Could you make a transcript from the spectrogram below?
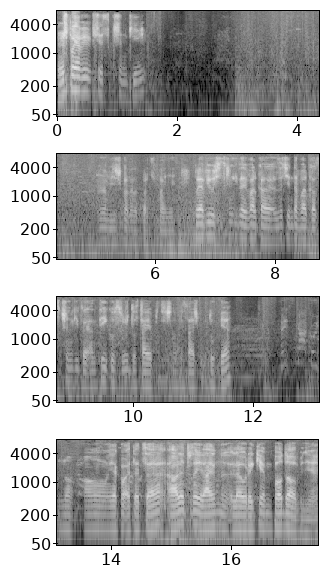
Już pojawiły się skrzynki. No widzisz, Konrad, bardzo fajnie. Pojawiły się skrzynki, tutaj walka, zacięta walka o skrzynki, tutaj Antikus już dostaje, zaczyna dostać po dupie. No, o, jako ETC, ale tutaj Lion Leorykiem podobnie.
